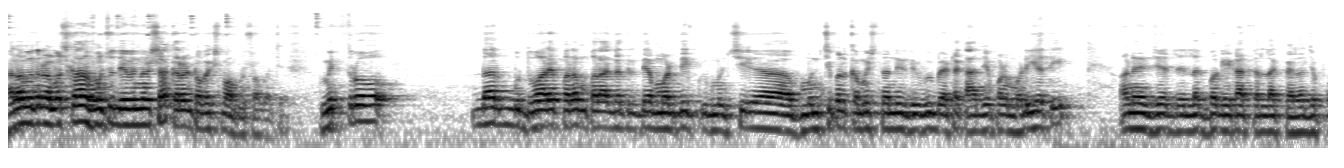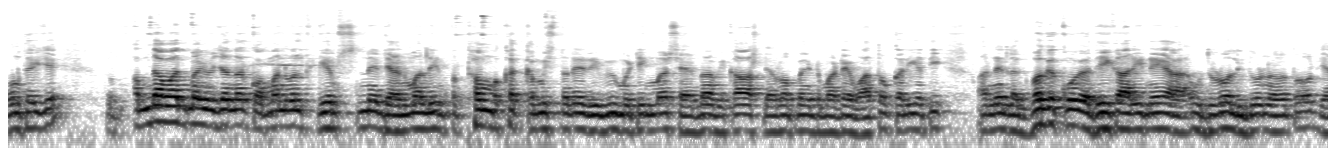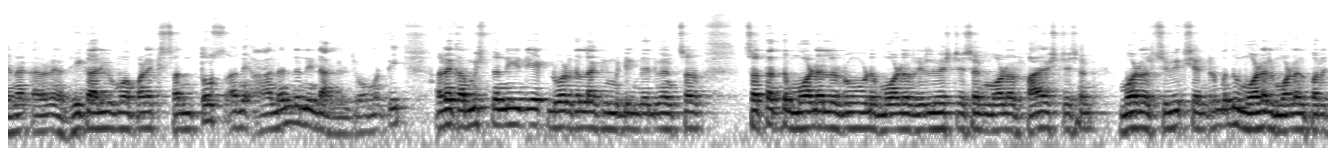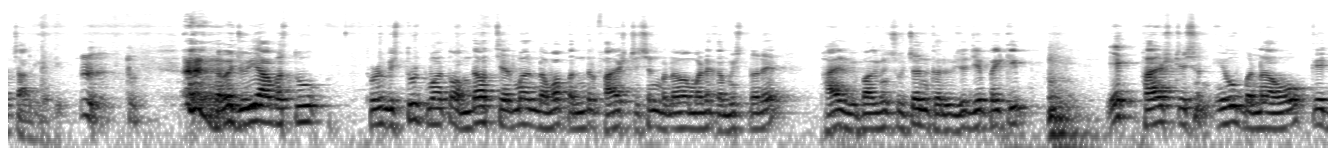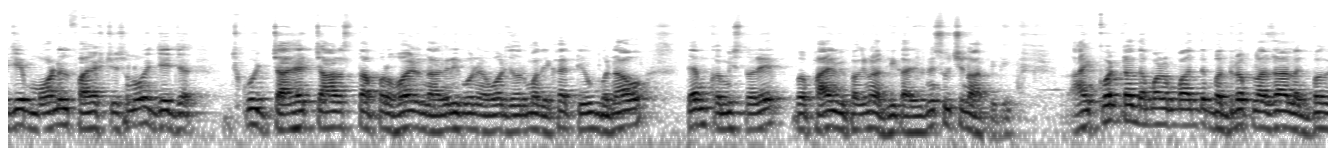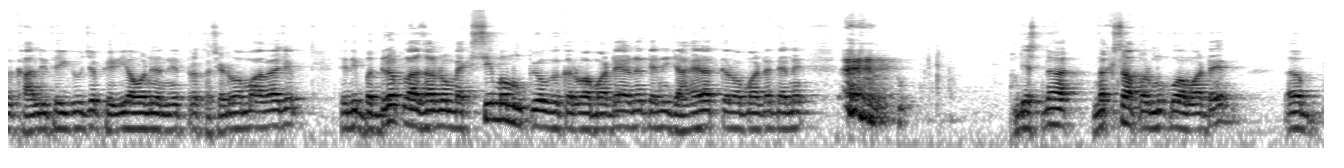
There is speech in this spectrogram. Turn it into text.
Hello મિત્રો, નમસ્કાર. હું છું દેવેન્દ્ર શાહ. કરંટ ટોપિક્સમાં આપનું સ્વાગત છે. મિત્રો, દર બુધવારે પરંપરાગત રીતે મળતી મ્યુનિસિપલ કમિશનરની રિવ્યૂ બેઠક આજે પણ મળી હતી અને જે લગભગ એકાદ કલાક પહેલાં જે પૂર્ણ થઈ છે. અમદાવાદમાં યોજાનાર કોમનવેલ્થ ગેમ્સને ધ્યાનમાં લઈને પ્રથમ વખત કમિશનરે રિવ્યૂ મિટિંગમાં શહેરના વિકાસ, ડેવલપમેન્ટ માટે વાતો કરી હતી અને લગભગ કોઈ અધિકારીને ઉધડો લીધો ન હતો. જેના કારણે અધિકારીઓમાં પણ એક સંતોષ અને આનંદની લાગણી જોવા મળતી અને કમિશનરની એક દોઢ કલાકની મિટિંગ દરમિયાન સર, સતત model road, model railway station, model fire station, model civic centre, બધું મોડલ મોડલ પર જ ચાલી હતી. હવે જોઈએ આ વસ્તુ થોડી વિસ્તૃતમાં તો અમદાવાદ શહેરમાં નવા પંદર ફાયર સ્ટેશન બનાવવા માટે કમિશનરે ફાયર વિભાગને સૂચન કર્યું છે. જે પૈકી એક ફાયર સ્ટેશન એવું બનાવો કે જે મોડલ ફાયર સ્ટેશન હોય, જે કોઈ જાહેર ચાર રસ્તા પર હોય, નાગરિકોને અવર જવરમાં દેખાય તેવું બનાવો, તેમ કમિશનરે ફાયર વિભાગના અધિકારીઓને સૂચના આપી હતી. હાઈકોર્ટના દબાણ બાદ ભદ્ર પ્લાઝા લગભગ ખાલી થઈ ગયું છે. ફેરિયાઓને અન્યત્ર ખસેડવામાં આવ્યા છે. તેથી ભદ્ર પ્લાઝાનો મેક્સિમમ ઉપયોગ કરવા માટે અને તેની જાહેરાત કરવા માટે તેને દેશના નકશા પર મૂકવા માટે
